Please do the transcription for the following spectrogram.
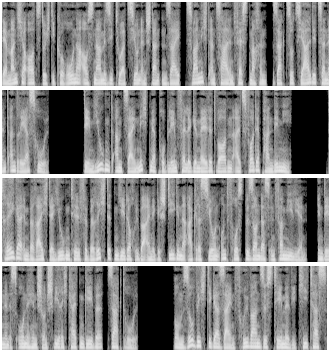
der mancherorts durch die Corona-Ausnahmesituation entstanden sei, zwar nicht an Zahlen festmachen, sagt Sozialdezernent Andreas Ruhl. Dem Jugendamt seien nicht mehr Problemfälle gemeldet worden als vor der Pandemie. Träger im Bereich der Jugendhilfe berichteten jedoch über eine gestiegene Aggression und Frust besonders in Familien, in denen es ohnehin schon Schwierigkeiten gebe, sagt Ruhl. Umso wichtiger seien Frühwarnsysteme wie Kitas,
